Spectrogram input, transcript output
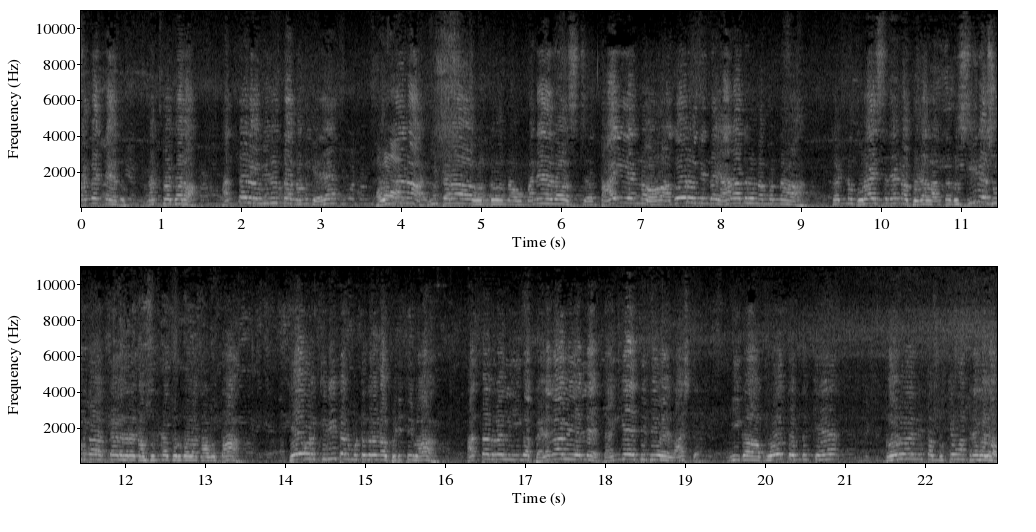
ಸಂಘಟನೆ ಅದು, ನನ್ನ ಪ್ರಕಾರ. ಅಂತದ ವಿರುದ್ಧ ನಮಗೆ ಅವಮಾನ, ಈ ತರ ಒಂದು ನಾವು ಮನೆಯ ತಾಯಿಯನ್ನು ಅಗೌರವದಿಂದ ಯಾರಾದ್ರೂ ನಮ್ಮನ್ನ ಕಣ್ಣು ಗುರಾಯಿಸಿದ್ರೆ ನಾವು ಬಿಡಲ್ಲ. ಅಂತದ್ದು ಸೀರಿಯಸ್ ಊಟ ಅಂತ ಹೇಳಿದ್ರೆ ನಾವು ಸುಮ್ಮನೆ ಕೂರ್ಕೊಳ್ಳೋಕ್ಕಾಗುತ್ತಾ ದೇವರ ಕಿರೀಟ ಮುಟ್ಟಿದ್ರೆ ನಾವು ಬಿಡ್ತೀವಾ? ಅಂತದ್ರಲ್ಲಿ ಈಗ ಬೆಳಗಾವಿಯಲ್ಲೇ ದಂಗೆ ಎದ್ದಿದ್ದೀವಿ ಲಾಸ್ಟ್ ಈಗ ಮೂವತ್ತೊಂದಕ್ಕೆ ಗೌರವಾನ್ವಿತ ಮುಖ್ಯಮಂತ್ರಿಗಳು,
